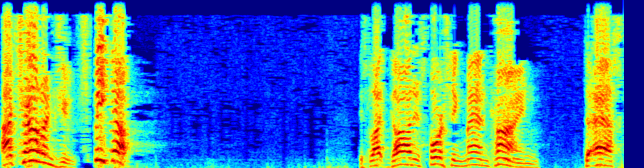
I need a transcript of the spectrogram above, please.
I challenge you, speak up. It's like God is forcing mankind to ask,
